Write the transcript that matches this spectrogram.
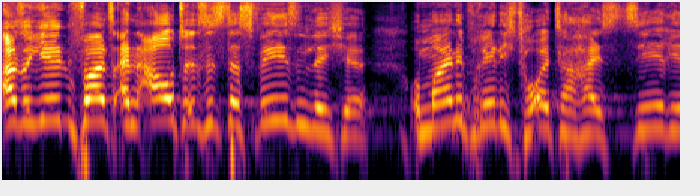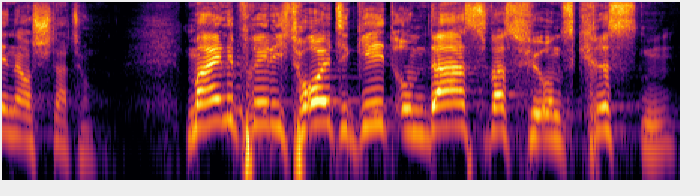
Also jedenfalls ein Auto, es ist das Wesentliche. Und meine Predigt heute heißt Serienausstattung. Meine Predigt heute geht um das, was für uns Christen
